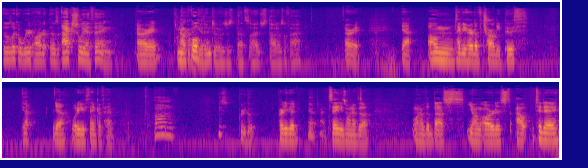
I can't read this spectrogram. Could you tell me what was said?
it was like a weird article. It was actually a thing. all right. I'm Oh, not gonna cool. get into it. It's just that's I just thought it was a fact. All right. Yeah. Um, have you heard of Charlie Puth? Yeah. Yeah. What do you think of him? Um, he's pretty good. Pretty good. Yeah. I'd say he's one of the one of the best young artists out today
